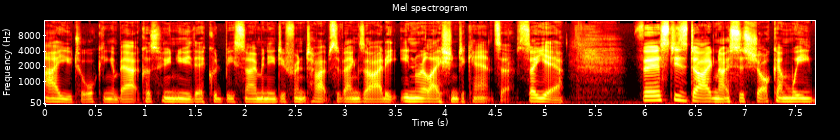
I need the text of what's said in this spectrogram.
are you talking about? Because who knew there could be so many different types of anxiety in relation to cancer? So, yeah. First is diagnosis shock, and we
